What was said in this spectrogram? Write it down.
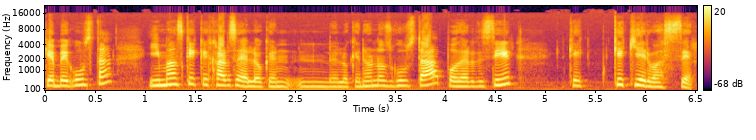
que me gusta y más que quejarse de lo que, de lo que no nos gusta, poder decir, ¿qué, qué quiero hacer?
